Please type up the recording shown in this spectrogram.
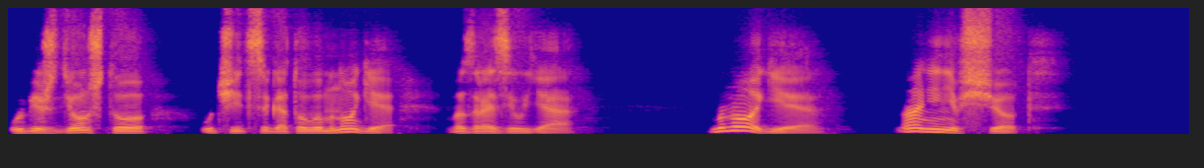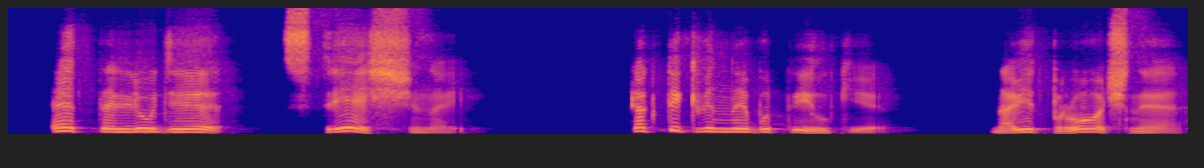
Убежден, что учиться готовы многие, возразил я. Многие, но они не в счет. Это люди с трещиной, как тыквенные бутылки на вид прочные,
